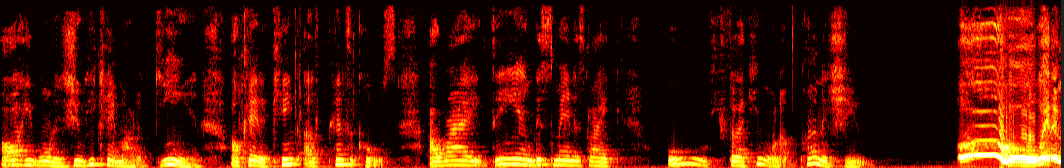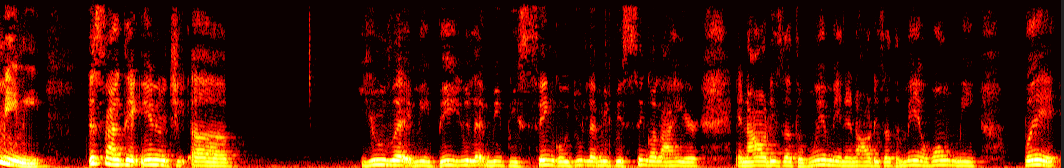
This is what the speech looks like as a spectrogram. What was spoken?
All he want is you. He came out again. Okay, the King of Pentacles. All right, damn, this man is like Ooh, he feel like he want to punish you. Ooh, wait a minute. It's like the energy of you let me be, you let me be single, you let me be single out here, and all these other women and all these other men want me. But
